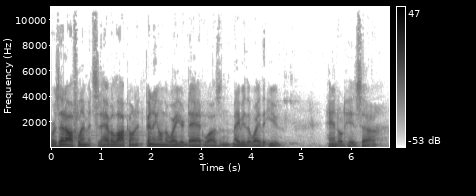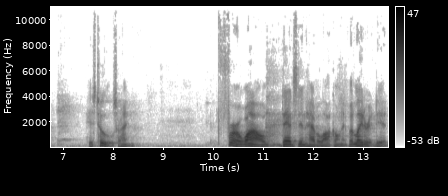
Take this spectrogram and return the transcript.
Or is that off limits? Did it have a lock on it, depending on the way your dad was and maybe the way that you handled his, uh, his tools, right? For a while, dads didn't have a lock on it, but later it did.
